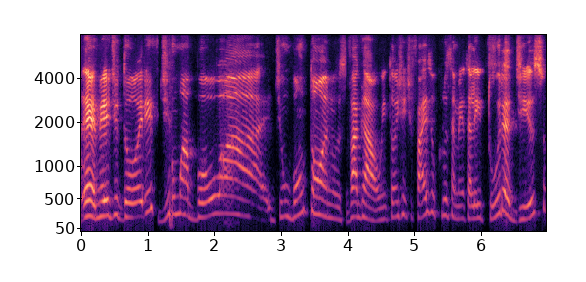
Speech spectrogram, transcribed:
é, medidores de uma boa, de um bom tônus vagal. Então, a gente faz o cruzamento, a leitura disso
